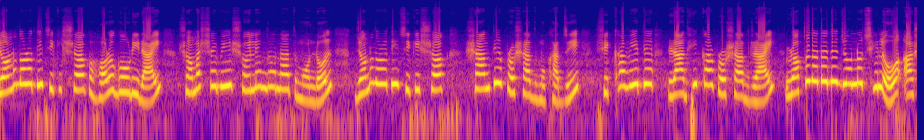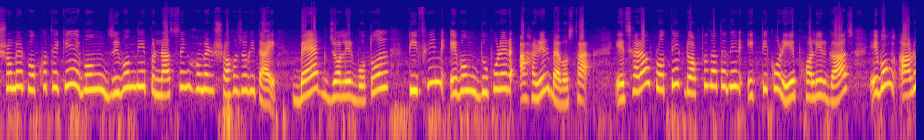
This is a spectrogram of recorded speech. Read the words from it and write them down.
জনদরদি চিকিৎসক হরগৌরী রায়, সমাজসেবী শৈলেন্দ্রনাথ মণ্ডল, জনদরদি চিকিৎসক শান্তির প্রসাদ মুখার্জি, শিক্ষাবিদ রাধিকা প্রসাদ রায়। রক্তদাতাদের জন্য ছিল আশ্রমের পক্ষ থেকে এবং জীবনদীপ নার্সিং হোমের সহযোগিতায় ব্যাগ, জলের বোতল, টিফিন এবং দুপুরের আহারের ব্যবস্থা। এছাড়াও প্রত্যেক রক্তদাতাদের একটি করে ফলের গাছ এবং আরও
